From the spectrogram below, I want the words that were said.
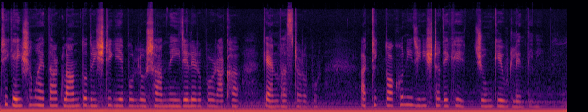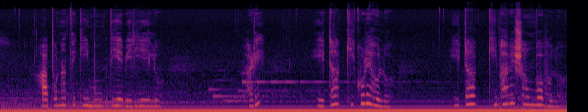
ঠিক এই সময় তার ক্লান্ত দৃষ্টি গিয়ে পড়ল সামনে ইজেলের ওপর রাখা ক্যানভাসটার ওপর। আর ঠিক তখনই জিনিসটা দেখে চমকে উঠলেন তিনি। আপনা থেকেই মুখ দিয়ে বেরিয়ে এলো। আরে, এটা কি করে হলো? এটা কীভাবে সম্ভব হলো?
